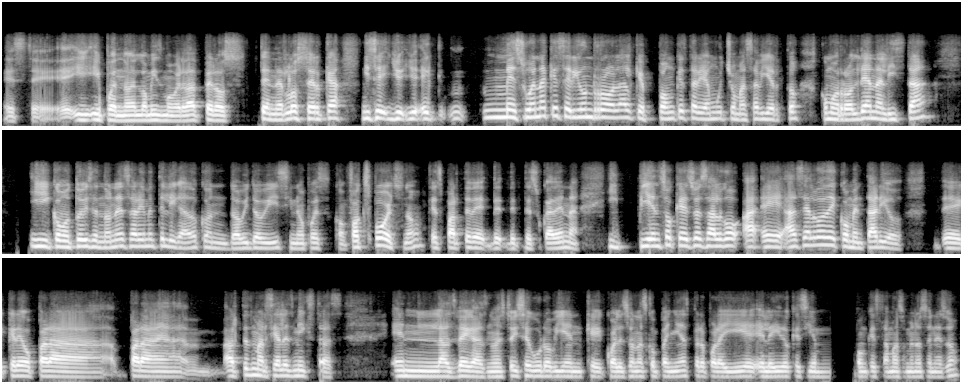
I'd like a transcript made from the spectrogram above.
este, y, pues no es lo mismo, ¿verdad? Pero tenerlo cerca, y eh, me suena que sería un rol al que Punk estaría mucho más abierto como rol de analista, y como tú dices, no necesariamente ligado con WWE, sino pues con Fox Sports, ¿no? Que es parte de, su cadena. Y pienso que eso es algo, ah, eh, hace algo de comentario, eh, creo, para, para artes marciales mixtas en Las Vegas. No estoy seguro bien que, cuáles son las compañías, pero por ahí he, leído que siempre que está más o menos en eso.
